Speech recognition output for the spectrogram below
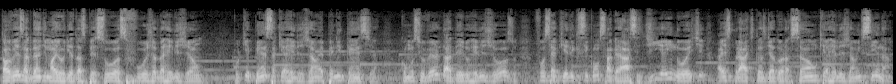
talvez a grande maioria das pessoas fuja da religião, porque pensa que a religião é penitência como se o verdadeiro religioso fosse aquele que se consagrasse dia e noite às práticas de adoração que a religião ensina.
